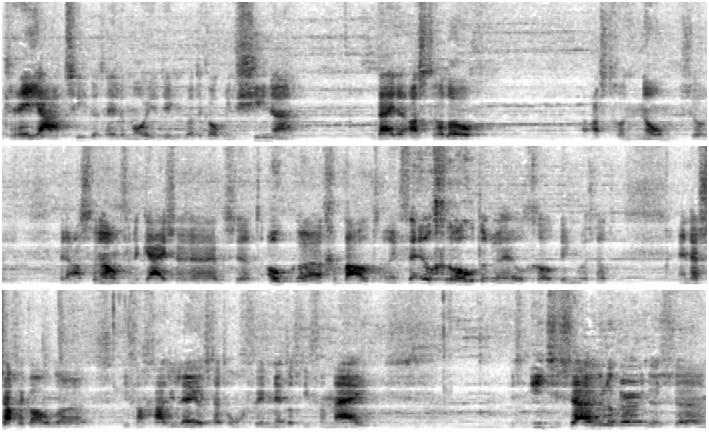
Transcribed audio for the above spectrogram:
creatie, dat hele mooie ding, wat ik ook in China bij de astroloog, astronoom, sorry, bij de astronoom van de keizer eh, hebben ze dat ook eh, gebouwd, alleen veel groter, een heel groot ding was dat. En daar zag ik al, die van Galileo staat ongeveer net als die van mij. Is ietsje zuidelijker, dus ehm,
